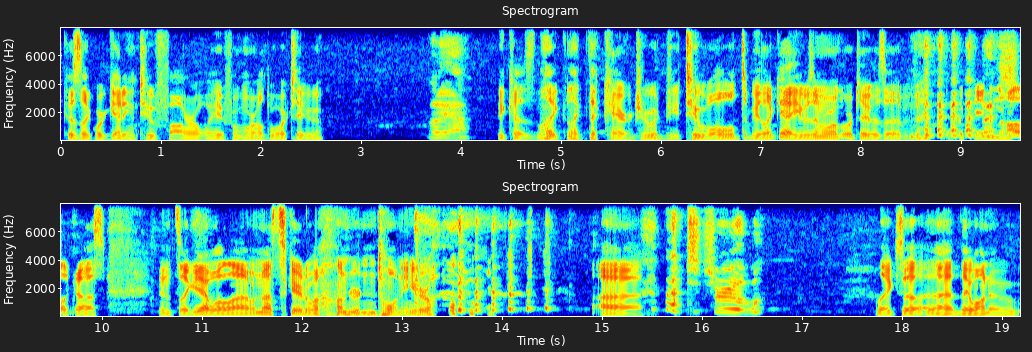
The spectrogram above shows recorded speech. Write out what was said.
because like we're getting too far away from World War Two. Oh yeah. Because like like the character would be too old to be like, yeah, he was in World War Two as a, as a kid in the Holocaust, and it's like, yeah, well, uh, I'm not scared of a hundred and twenty year old. uh, That's true. like so uh, they want to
